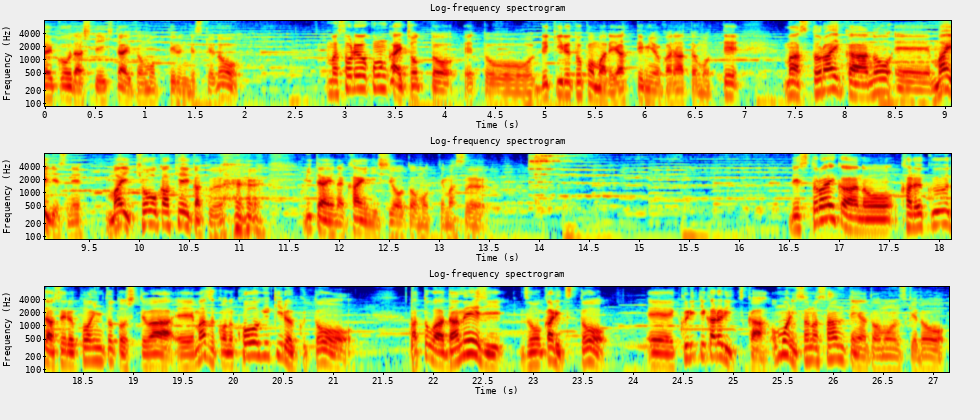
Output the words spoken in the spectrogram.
力を出していきたいと思ってるんですけどまあ、それを今回ちょっと、えっと、できるとこまでやってみようかなと思って、まあ、ストライカーの、えー、マイですね。マイ強化計画 みたいな回にしようと思ってます。で、ストライカーの軽く出せるポイントとしては、えー、まずこの攻撃力と、あとはダメージ増加率と、えー、クリティカル率か、主にその3点やと思うんですけど、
